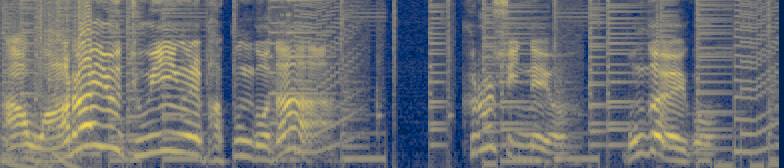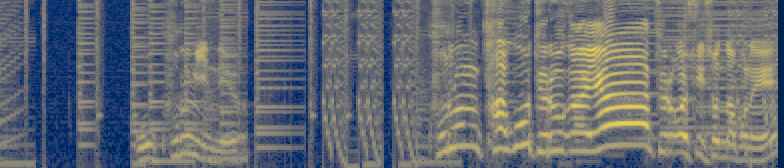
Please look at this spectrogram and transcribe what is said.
아 What are you doing을 바꾼 거다. 그럴 수 있네요. 뭔가요 이거? 오 구름이 있네요. 구름 타고 들어가야 들어갈 수 있었나 보네.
